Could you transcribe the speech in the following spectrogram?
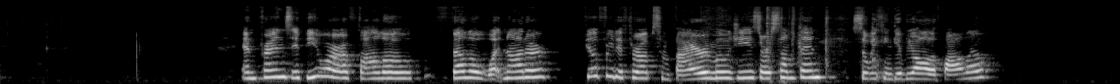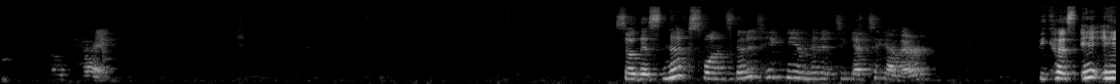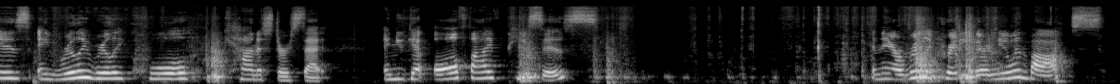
And friends, if you are a follow fellow whatnotter, feel free to throw up some fire emojis or something so we can give you all a follow. Okay. So this next one's going to take me a minute to get together because it is a really, really cool canister set. And you get all five pieces. And they are really pretty. They're new in box.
